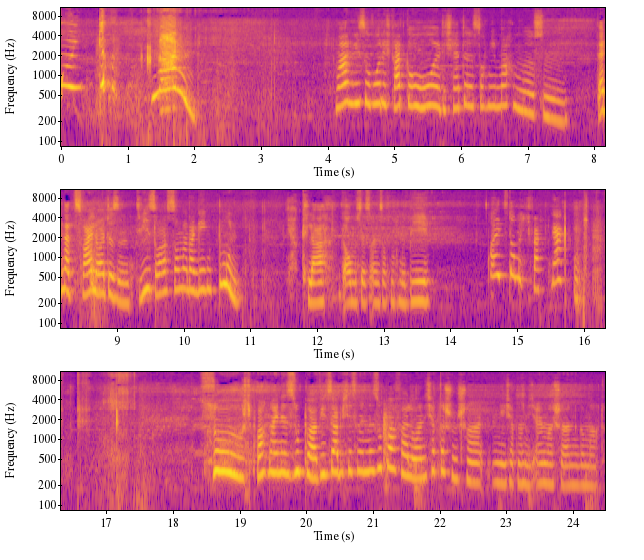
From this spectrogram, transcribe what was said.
mein Gott, Mann! Mann, wieso wurde ich gerade geholt? Ich hätte es doch nie machen müssen. Wenn da zwei Leute sind, wie soll, was soll man dagegen tun? Ja klar, da oben ist jetzt eins auf noch eine B. Wolltest du mich verknacken? So, ich brauche meine Super. Wieso habe ich jetzt meine Super verloren? Ich habe da schon Schaden. Nee, ich habe noch nicht einmal Schaden gemacht.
